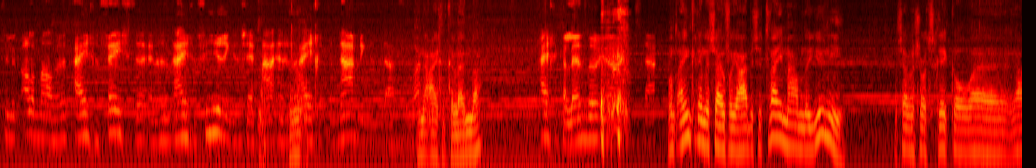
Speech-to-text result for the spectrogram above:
natuurlijk allemaal hun eigen feesten en hun eigen vieringen, zeg maar. En hun Ja. eigen benamingen daarvoor. En een eigen kalender. Eigen kalender, ja. Want één keer in de zoveel jaar hebben ze twee maanden juni. Dus ze hebben een soort schrikkel, eh, ja,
